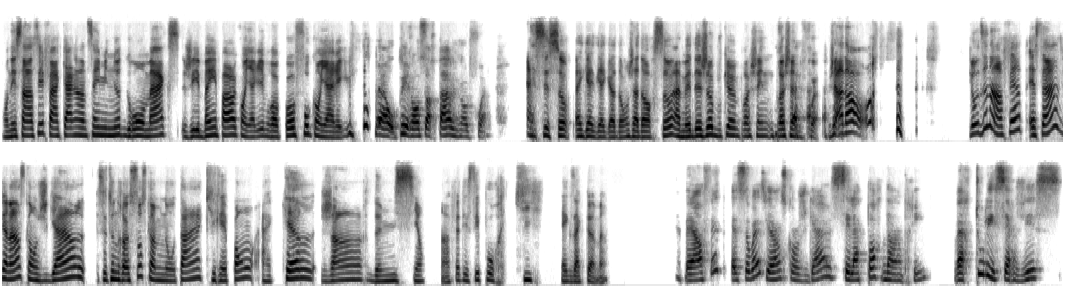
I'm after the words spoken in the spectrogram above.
on est censé faire 45 minutes gros max. J'ai bien peur qu'on n'y arrivera pas. faut qu'on y arrive. Ben, au pire, on se reparle une autre fois. Ah, c'est ça. Regarde, j'adore ça. Elle m'a déjà booké une prochaine, une prochaine fois. J'adore! Claudine, en fait, SOS Violence conjugale, c'est une ressource communautaire qui répond à quel genre de mission, en fait, et c'est pour qui exactement? Bien, en fait, SOS Violence conjugale, c'est la porte d'entrée vers tous les services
